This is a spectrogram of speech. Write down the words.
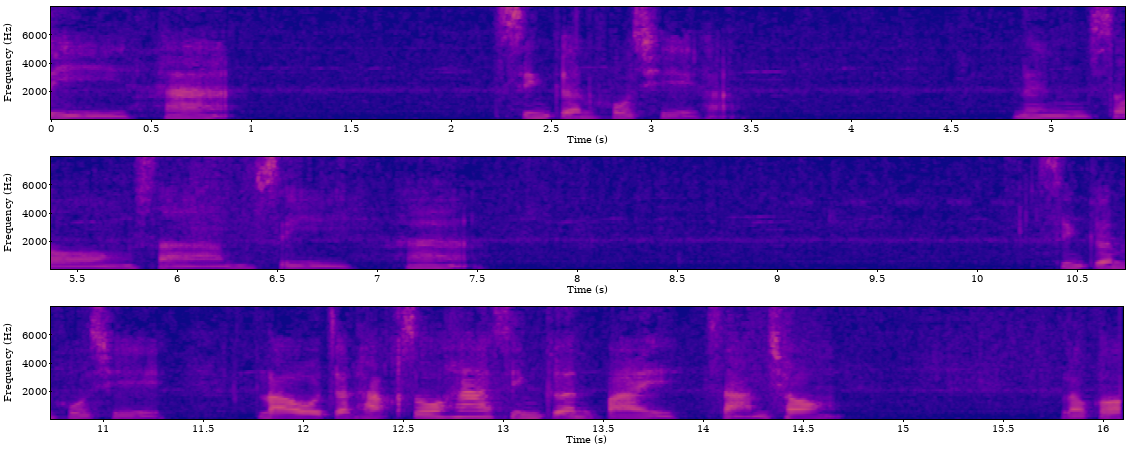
สี่ห้า single crochet ค่ะหนึ่งสองสามสี่ห้า single crochet เราจะถักโซ่ห้าซิงเกิลไปสามช่อง แล้วก็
